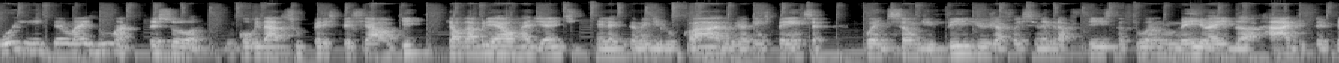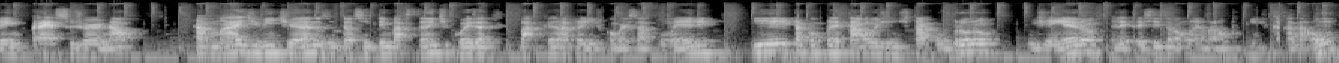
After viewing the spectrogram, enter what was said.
Hoje a gente tem mais uma pessoa, um convidado super especial aqui, que é o Gabriel Radiante. Ele é aqui também de Rio Claro, já tem experiência com edição de vídeo, já foi cinegrafista, atua no meio aí da rádio, TV, impresso, jornal há mais de 20 anos, então assim tem bastante coisa bacana para a gente conversar com ele. E para completar, hoje a gente está com o Bruno, engenheiro, eletricista, vamos lembrar um pouquinho de cada um.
